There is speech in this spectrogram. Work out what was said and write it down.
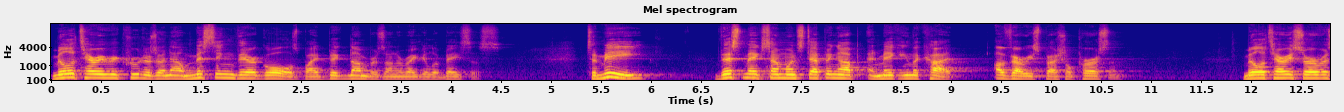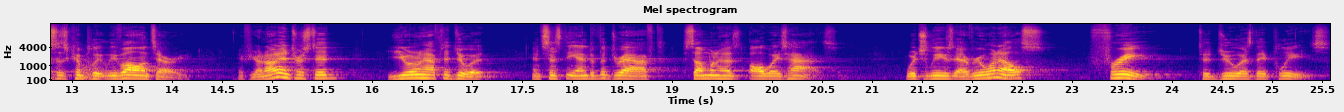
Military recruiters are now missing their goals by big numbers on a regular basis. To me, this makes someone stepping up and making the cut a very special person. Military service is completely voluntary. If you're not interested, you don't have to do it, and since the end of the draft, someone has always has, which leaves everyone else free to do as they please.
